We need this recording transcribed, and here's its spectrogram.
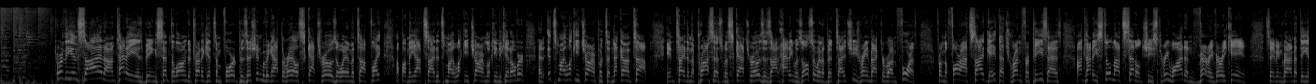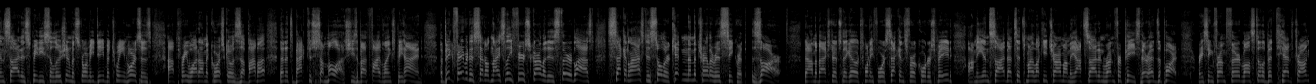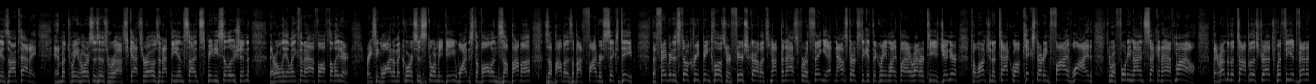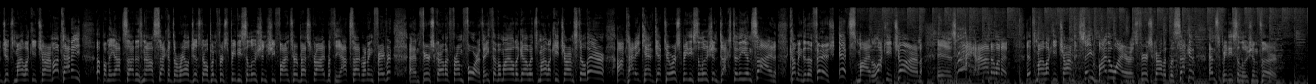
Toward the inside, Ontati is being sent along to try to get some forward position. Moving out the rail, Scats Rose away in the top flight. Up on the outside, it's my Lucky Charm looking to get over. And it's my Lucky Charm puts a neck on top. In tight in the process with Scats Rose. Aunt Hattie was also in a bit tight. She's reined back to run fourth. From the far outside gate, that's run for peace as Aunt Hattie's still not settled. She's three wide and very, very keen. Saving ground at the inside is Speedy Solution with Stormy D between horses. Out three wide on the course goes Zababa. Then it's back to Samoa. She's about five lengths behind. The big favorite is settled nicely. Fierce Scarlet is third last. Second last is Solar Kitten, and the trailer is Secret Czar. Down the backstretch they go, 24 seconds for a quarter speed. On the inside, that's It's My Lucky Charm. On the outside, and Run for Peace. Their heads apart. Racing from third while still a bit headstrong is Zontati. In between horses is uh, Rose, and at the inside, Speedy Solution. They're only a length and a half off the leader. Racing wide on the course is Stormy D. Widest of all in Zababa. Zababa is about five or six deep. The favorite is still creeping closer. Fierce Scarlet's not been asked for a thing yet. Now starts to get the green light by Irad Ortiz Jr. to launch an attack while kick starting five wide through a 49 second half mile. They run to the top of the stretch with the advantage. It's My Lucky Charm. On Taddy. Up on the outside is now second. The rail just open for Speedy Solution. She finds her best stride with the outside running favorite and Fierce Scarlet from fourth. Eighth of a mile to go. It's My Lucky Charm still there. Taddy can't get to her. Speedy Solution ducks to the inside. Coming to the finish. It's My Lucky Charm is hanging on to win it. It's My Lucky Charm saved by the wire as Fierce Scarlet was second and Speedy Solution third.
